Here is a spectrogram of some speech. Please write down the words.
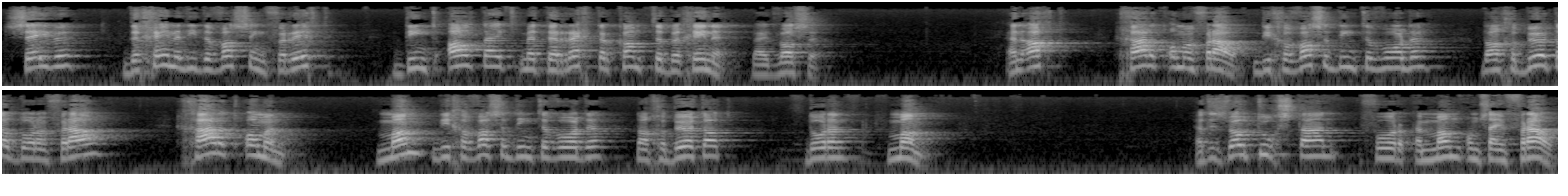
7. Degene die de wassing verricht, dient altijd met de rechterkant te beginnen bij het wassen. En 8. Gaat het om een vrouw die gewassen dient te worden, dan gebeurt dat door een vrouw. Gaat het om een man die gewassen dient te worden, dan gebeurt dat door een man. Het is wel toegestaan voor een man om zijn vrouw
